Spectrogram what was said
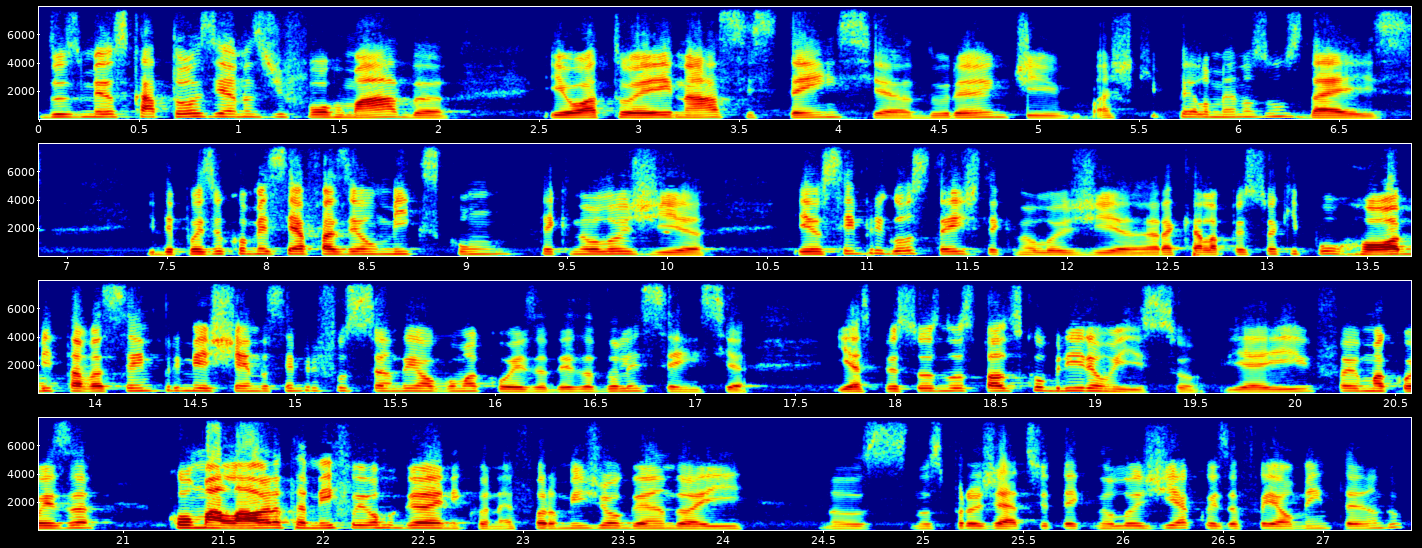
dos meus 14 anos de formada, eu atuei na assistência durante, acho que pelo menos uns 10. E depois eu comecei a fazer um mix com tecnologia. Eu sempre gostei de tecnologia, era aquela pessoa que, por hobby, estava sempre mexendo, sempre fuçando em alguma coisa, desde a adolescência. E as pessoas no hospital descobriram isso. E aí foi uma coisa, como a Laura também foi orgânico, né? Foram me jogando aí nos, nos projetos de tecnologia, a coisa foi aumentando.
